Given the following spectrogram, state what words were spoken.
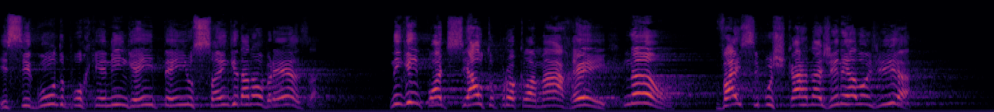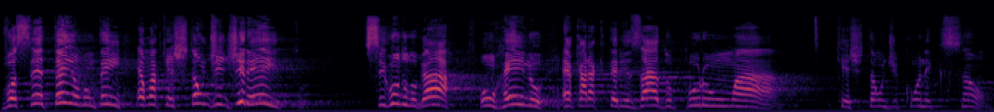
E segundo, porque ninguém tem o sangue da nobreza. Ninguém pode se autoproclamar rei. Não! Vai se buscar na genealogia. Você tem ou não tem? É uma questão de direito. Segundo lugar, um reino é caracterizado por uma questão de conexão.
